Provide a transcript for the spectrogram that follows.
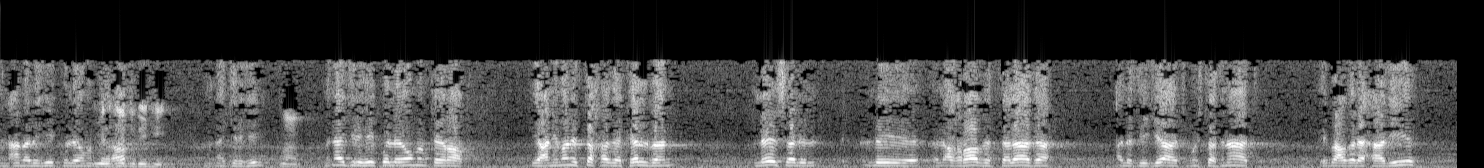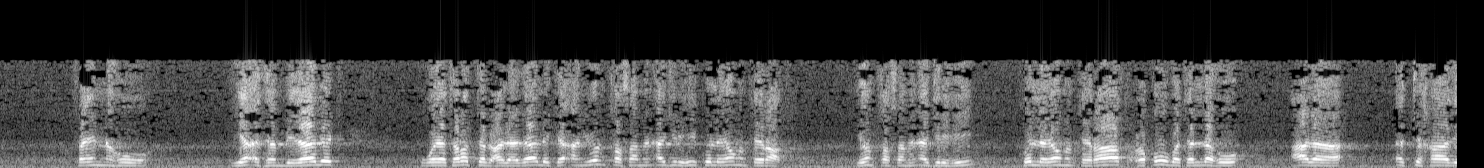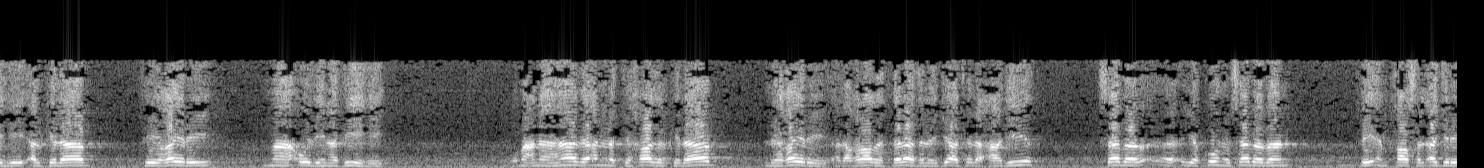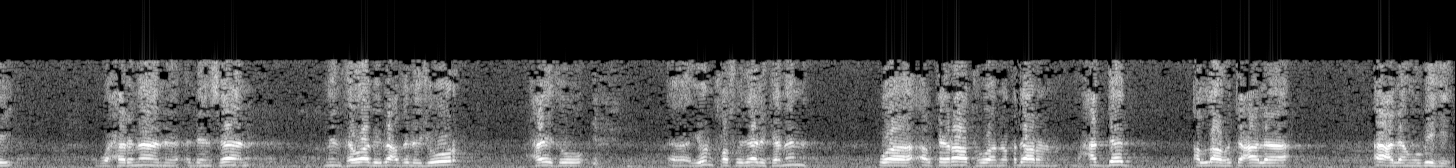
من عمله كل يوم قيراط من أجره. من أجره. نعم. من أجره كل يوم قيراط يعني من اتخذ كلبا ليس للأغراض الثلاثة التي جاءت مستثنات في بعض الأحاديث فإنه يأثم بذلك ويترتب على ذلك أن ينقص من أجره كل يوم قيراط ينقص من أجره كل يوم قيراط عقوبة له على اتخاذه الكلاب في غير ما أذن فيه. ومعنى هذا أن اتخاذ الكلاب لغير الأغراض الثلاثة التي جاءت في الأحاديث سبب يكون سببا في إنقاص الأجر وحرمان الإنسان من ثواب بعض الأجور حيث آه، ينقص ذلك منه. والقيراط هو مقدار محدد. الله تعالى أعلم به.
